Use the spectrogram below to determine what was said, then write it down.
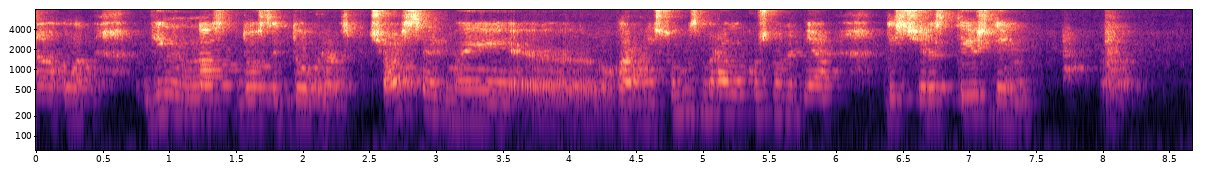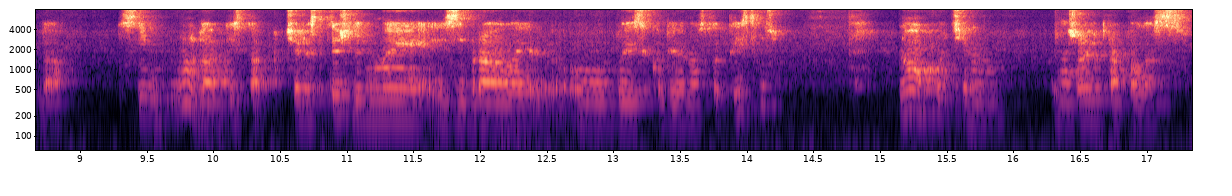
Е, От. Він у нас досить добре розпочався. Ми е, гарні суми збирали кожного дня. Десь через тиждень, е, да, сім, ну да, десь так, через тиждень ми зібрали близько 90 тисяч. Ну а потім, на жаль, трапилась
